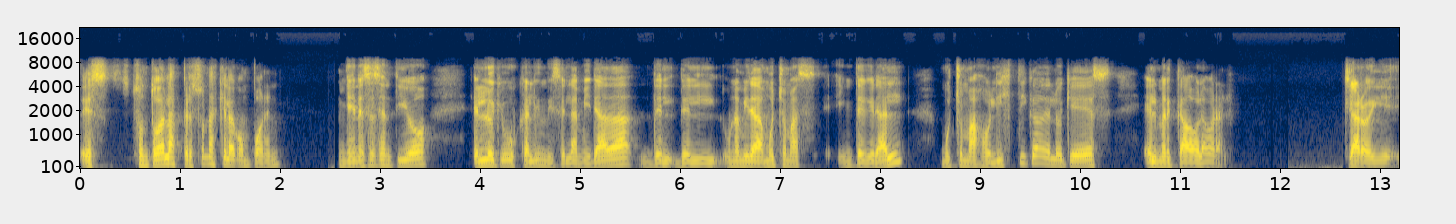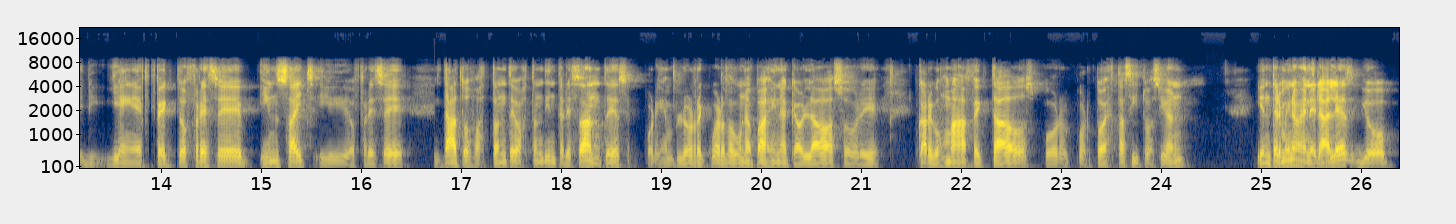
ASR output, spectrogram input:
es, son todas las personas que la componen. Y en ese sentido es lo que busca el índice, la mirada, del, del, una mirada mucho más integral mucho más holística de lo que es el mercado laboral. Claro, y, en efecto ofrece insights y ofrece datos bastante, bastante interesantes. Por ejemplo, recuerdo una página que hablaba sobre cargos más afectados por, por toda esta situación. Y en términos generales, yo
